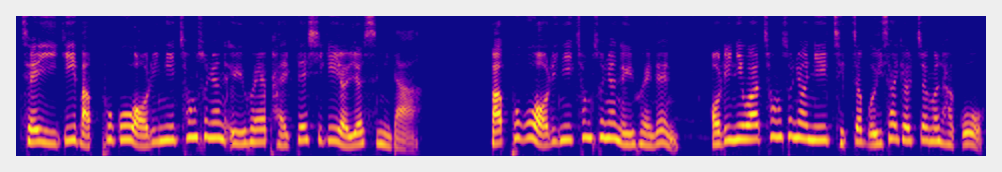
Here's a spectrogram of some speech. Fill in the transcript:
제2기 마포구 어린이 청소년 의회 발대식이 열렸습니다. 마포구 어린이 청소년 의회는 어린이와 청소년이 직접 의사결정을 하고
